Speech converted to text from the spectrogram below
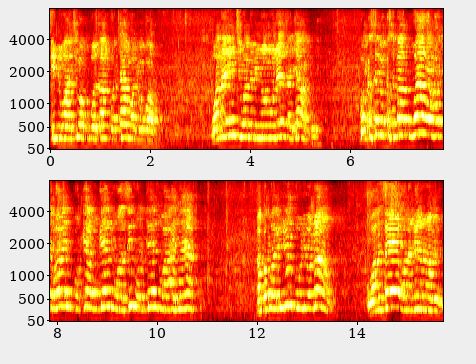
ili waachie wakubwa zangu wa chama waliokuwa hapo. Wananchi wameninong'oneza jambo, wakasema kwa sababu wao hawajawahi kupokea mgeni waziri wa ujenzi wa aina yake, na kwa uadilifu ulionao, wazee wananena na wewe.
